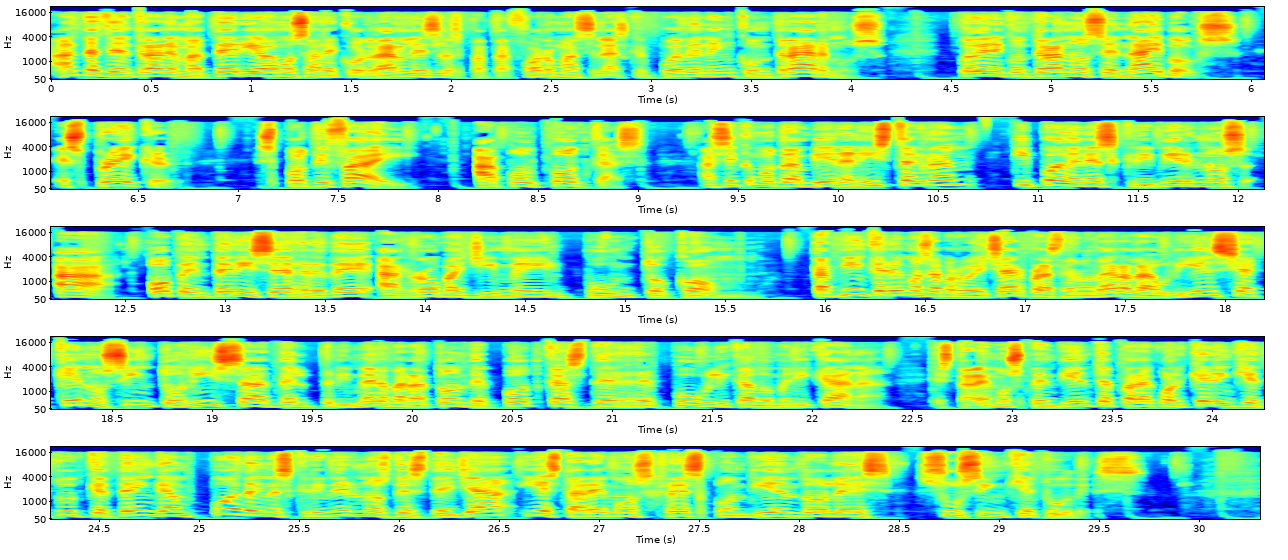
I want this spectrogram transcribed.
Antes de entrar en materia, vamos a recordarles las plataformas en las que pueden encontrarnos. Pueden encontrarnos en iBox, Spreaker, Spotify, Apple Podcast, así como también en Instagram y pueden escribirnos a opentennisrd.gmail.com. También queremos aprovechar para saludar a la audiencia que nos sintoniza del primer maratón de podcast de República Dominicana. Estaremos pendientes para cualquier inquietud que tengan, pueden escribirnos desde ya y estaremos respondiéndoles sus inquietudes.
